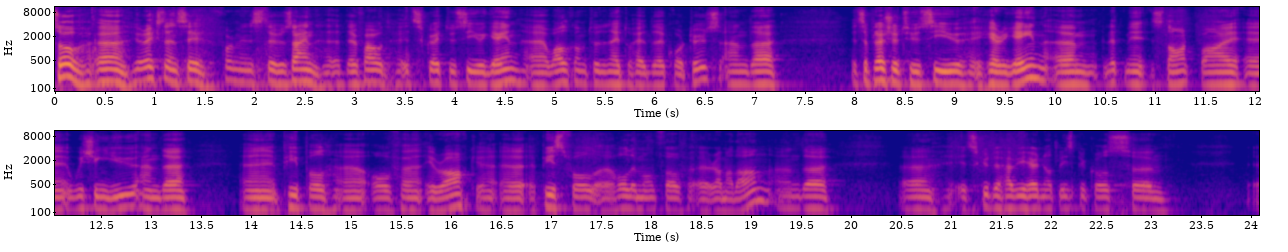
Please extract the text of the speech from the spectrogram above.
So, uh, Your Excellency, Foreign Minister Hussein uh, dear Fuad, it's great to see you again. Uh, welcome to the NATO headquarters, and uh, it's a pleasure to see you here again. Um, let me start by uh, wishing you and the uh, people uh, of uh, Iraq uh, a peaceful uh, holy month of uh, Ramadan. And uh, uh, it's good to have you here, not least because um, uh,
